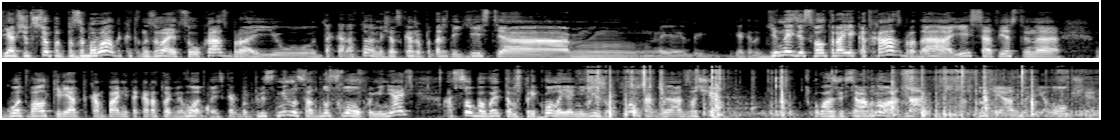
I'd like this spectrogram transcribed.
я все, все позабывал, как это называется у Хасбра и у Такаратоми, сейчас скажу, подожди, есть а, э, как это, Генезис Волтраек от Хасбра, да, а есть, соответственно, год Валкери от компании Такаратоми, вот, то есть, как бы, плюс-минус одно слово поменять, особо в этом прикола я не вижу, ну, как бы, а зачем? У вас же все равно одна, по сути, одно дело общее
